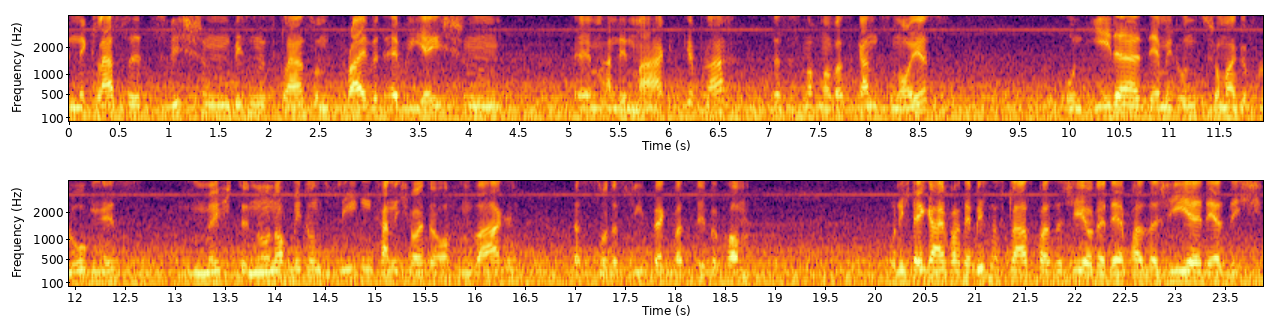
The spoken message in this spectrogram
eine Klasse zwischen Business Class und Private Aviation ähm, an den Markt gebracht. Das ist nochmal was ganz Neues. Und jeder, der mit uns schon mal geflogen ist, möchte nur noch mit uns fliegen, kann ich heute offen sagen. Das ist so das Feedback, was wir bekommen. Und ich denke einfach, der Business-Class-Passagier oder der Passagier, der sich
